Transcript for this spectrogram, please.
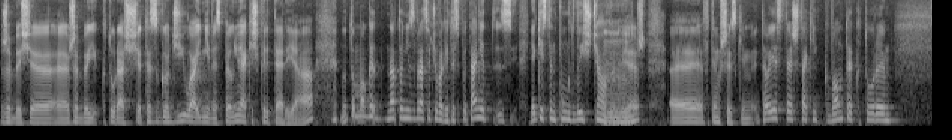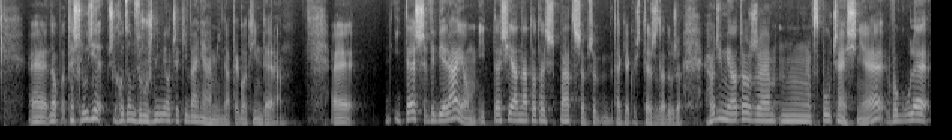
żeby, się, e, żeby któraś się te zgodziła i nie wiem, spełniła jakieś kryteria, no to mogę na to nie zwracać uwagi. To jest pytanie, jaki jest ten punkt wyjściowy, wiesz, e, w tym wszystkim. To jest też taki wątek, który E, no, też ludzie przychodzą z różnymi oczekiwaniami na tego Tindera. E, I też wybierają, i też ja na to też patrzę, tak jakoś też za dużo. Chodzi mi o to, że mm, współcześnie w ogóle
